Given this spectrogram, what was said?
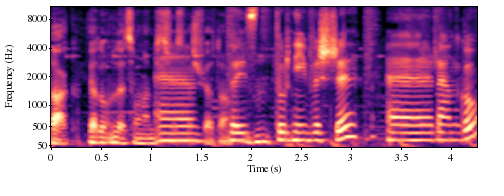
Tak, jadą, lecą na Mistrzostwa E, Świata. To jest Mhm. turniej wyższy e, rangą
